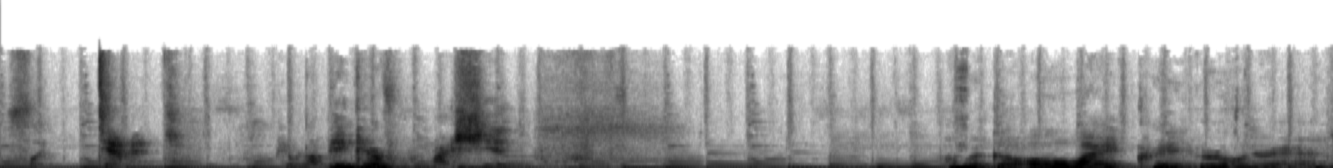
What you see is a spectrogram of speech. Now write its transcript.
It's like, damn it. People not being careful with my shit. I'm gonna go all white crazy girl on your ass.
